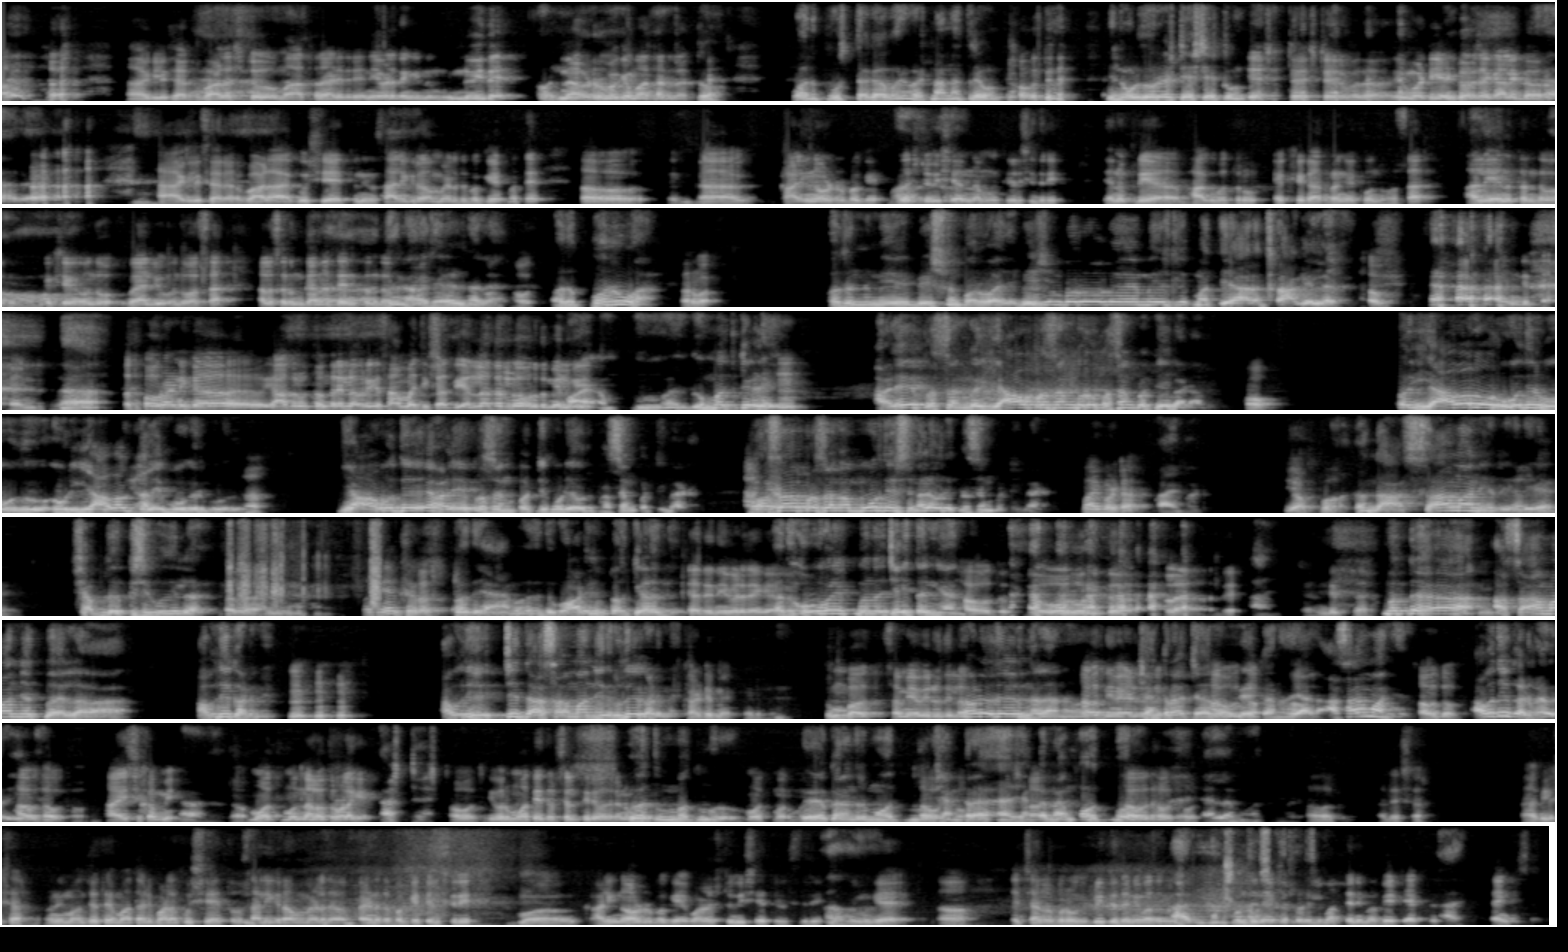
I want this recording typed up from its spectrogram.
ಆಗ್ಲಿ ಸರ್ ಬಹಳಷ್ಟು ಮಾತನಾಡಿದ್ರಿ. ನೀವ್ ಹೇಳ್ದಂಗೆ ಇನ್ನು ಇನ್ನೂ ಇದೆ. ನಾವ್ರ ಬಗ್ಗೆ ಮಾತಾಡಿದಷ್ಟು ಒಂದು ಪುಸ್ತಕ ಬರಬೇಕು ನನ್ನ ಹತ್ರ ಉಂಟು. ಹೌದು. ಇನ್ನು ಉಳಿದವರು ಎಷ್ಟು ಎಷ್ಟು ಉಂಟು. ಎಷ್ಟು ಎಷ್ಟು ಇರ್ಬೋದು ನಿಮ್ಮೊಟ್ಟಿಗೆ ಎಂಟು ವರ್ಷ ಕಾಲಿದ್ದವರು. ಆಗ್ಲಿ ಸರ್ ಬಹಳ ಖುಷಿ ಆಯ್ತು. ನೀವು ಸಾಲಿಗ್ರಾಮ ಮೇಳದ ಬಗ್ಗೆ ಮತ್ತೆ ಆ, ಆ, ಕಾಳಿಂಗನೌಡ್ರ ಬಗ್ಗೆ ಬಹಳಷ್ಟು ವಿಷಯ ನಮ್ಗೆ ತಿಳಿಸಿದ್ರಿ. ಜನಪ್ರಿಯ ಭಾಗವತರು ಯಕ್ಷಗಾನ ರಂಗಕ್ಕೆ ಒಂದು ಹೊಸ ಅಲೆಯನ್ನು ತಂದವರು. ಯಕ್ಷ ಒಂದು ವ್ಯಾಲ್ಯೂ ಒಂದು ಹೊಸ ಅಲ್ಲ ಸರ್ ಒಂದು ಘನತೆಯನ್ನು ತಂದವರು. ಅದೇ ಹೇಳ್ದಲ್ಲ. ಹೌದು. ಅದು ಪರ್ವ. ಪರ್ವ. ಅದನ್ನು ಮೇ ಭೀಷ್ಮ ಪರ್ವ ಇದೆ. ಭೀಷ್ಮ ಪರ್ವ ಮೇಸ್ಲಿಕ್ ಮೀರಿಸ್ಲಿಕ್ಕೆ ಮತ್ತೆ ಯಾರ ಹತ್ರ ಆಗ್ಲಿಲ್ಲ ಹೌದು. ಖಂಡಿತ ಖಂಡಿತ. ಮತ್ತೆ ಪೌರಾಣಿಕ ಯಾವ್ದು ತೊಂದರೆ ಇಲ್ಲ ಅವರಿಗೆ ಸಾಮಾಜಿಕ ಅದು ಎಲ್ಲದರಲ್ಲೂ ಅವ್ರದ್ದು ಮೇಲೆ ಗಮ್ಮತ್ ಕೇಳಿ. ಹಳೆ ಪ್ರಸಂಗ ಯಾವ ಪ್ರಸಂಗ ಬರೋ ಪ್ರಸಂಗ ಪಟ್ಟಿ ಬೇಡ ಅವ್ರು ಯಾವಾಗ ಅವ್ರು ಓದಿರ್ಬಹುದು ಅವ್ರಿಗೆ ಯಾವಾಗ ತಲೆ ಹೋಗಿರ್ಬಹುದು. ಯಾವುದೇ ಹಳೆ ಪ್ರಸಂಗ ಪಟ್ಟಿ ಕೊಡಿ ಅವ್ರಿಗೆ ಪ್ರಸಂಗ ಪಟ್ಟಿ ಬೇಡ. ಹೊಸ ಪ್ರಸಂಗ ಮೂರ್ ದಿವಸ ಮೇಲೆ ಅವ್ರಿಗೆ ಪ್ರಸಂಗ ಪಟ್ಟಿ ಬೇಡ. ಬಾಯ್ ಬಾಯ್ಪಾಟ ಬಾಯ್ ಬೇಡ ಯಪ್ಪ. ಅದೊಂದು ಅಸಾಮಾನ್ಯ ರೀ. ಶಬ್ದಕ್ಕೆ ಅದು ಅದು ಕೇಳದ್ದು. ಅದೇ ಹೋಗ್ಲಿಕ್ಕೆ ಬಂದ ಚೈತನ್ಯ. ಹೌದು ಮತ್ತೆ ಅಸಾಮಾನ್ಯತ್ವ ಎಲ್ಲ ಅವಧಿ ಕಡಿಮೆ. ಅವಧಿ ಹೆಚ್ಚಿದ್ದ ಅಸಾಮಾನ್ಯ ಇರುವುದೇ ಕಡಿಮೆ. ಕಡಿಮೆ ಕಡಿಮೆ. ತುಂಬಾ ಸಮಯವಿರುವುದಿಲ್ಲ ನೋಡಿ ಅದು ಹೇಳಿದ್ನಲ್ಲ ನಾನು. ಹೌದು ನೀವ್ ಹೇಳಿದ್ರಿ. ಶಂಕರಾಚಾರ್ಯ. ವಿವೇಕಾನಂದ ಅಸಾಮಾನ್ಯ ಹೌದು ಅವಧಿ ಕಡಿಮೆ ಅವರಿಗೆ. ಹೌದು ಹೌದು ಹೌದು. ಆಯುಷ್ಯ ಕಮ್ಮಿ. ಮೂವತ್ ಮೂರ್ ನಲವತ್ತರೊಳಗೆ. ಅಷ್ಟೇ ಅಷ್ಟೇ. ಹೌದು. ಇವರು ಮೂವತ್ತೈದು ವರ್ಷ ತಿರುವಾದ್ರೆ ಇವತ್ತು ಮೂವತ್ಮೂರು. ಮೂವತ್ ಮೂರು ವಿವೇಕಾನಂದ್ರ ಮೂವತ್ಮೂರು ಶಂಕರ ಶಂಕರನಾಗ್ ಮೂವತ್ಮೂರು ಹೌದು ಹೌದು. ಹೌದು ಎಲ್ಲ ಮೂವತ್ಮೂರು. ಹೌದು ಅದೇ ಸರ್. ಆಗ್ಲಿ ಸರ್ ನಿಮ್ಮ ಜೊತೆ ಮಾತಾಡಿ ಬಹಳ ಖುಷಿ ಆಯ್ತು. ಸಾಲಿಗ್ರಾಮ ಮೇಳದ ಪ್ರಯಾಣದ ಬಗ್ಗೆ ತಿಳಿಸಿರಿ. ಕಾಳಿ ನಾಡ್ರ ಬಗ್ಗೆ ಬಹಳಷ್ಟು ವಿಷಯ ತಿಳಿಸಿರಿ. ನಿಮಗೆ ಚಾನಲ್ ಪರವಾಗಿ ಪ್ರೀತಿ ಧನ್ಯವಾದಗಳು ಮುಂದಿನ ಎಪಿಸೋಡ್ ಅಲ್ಲಿ ಮತ್ತೆ ನಿಮ್ಮ ಭೇಟಿ ಆಗ್ತದೆ ಥ್ಯಾಂಕ್ ಯು ಸರ್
